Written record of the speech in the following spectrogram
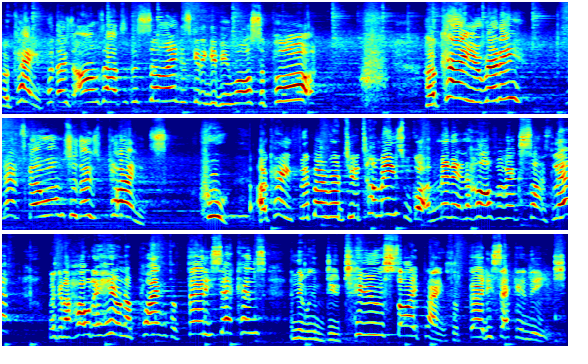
Okay, put those arms out to the side, it's gonna give you more support. Okay, you ready? Let's go on to those planks. Okay, flip over onto your tummies. We've got a minute and a half of exercise left. We're gonna hold it here on a plank for 30 seconds, and then we're gonna do two side planks for 30 seconds each.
